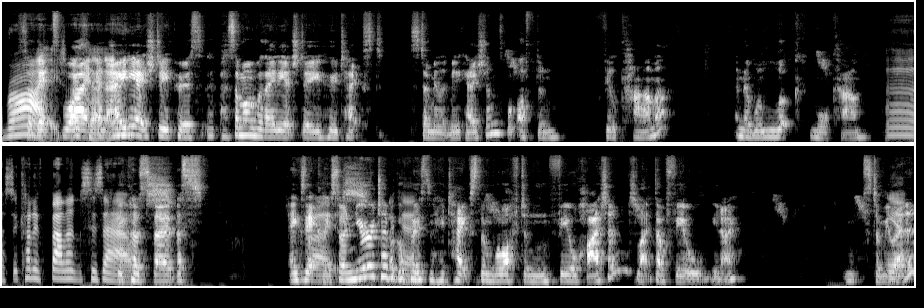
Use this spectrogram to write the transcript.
Right. So that's why okay. an ADHD person, someone with ADHD who takes stimulant medications will often feel calmer and they will look more calm Ah, so it kind of balances out because they're this. Exactly. So a neurotypical Okay. person who takes them will often feel heightened, like they'll feel, you know, stimulated.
